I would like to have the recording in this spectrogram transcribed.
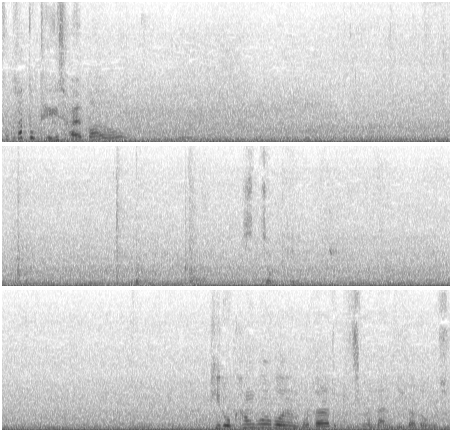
저 카톡 되게 잘 봐요. 진짜 웃기네. 비록 한국어는 못 알아듣겠지만 난 네가 너무 좋아.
